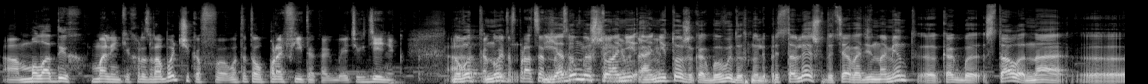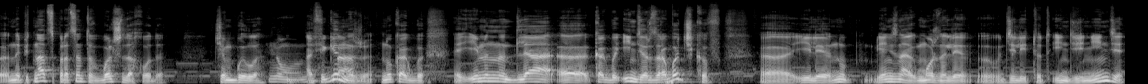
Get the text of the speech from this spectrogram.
а, молодых маленьких разработчиков а, вот этого профита, как бы, этих денег. Ну А, вот, ну, я думаю, что они, они тоже как бы выдохнули. Представляешь, вот у тебя в один момент э, как бы стало на, э, на 15% больше дохода чем было. Ну, Офигенно да. же. Ну, как бы, именно для, э, как бы, инди-разработчиков, э, или, ну, я не знаю, можно ли э, делить тут инди и не инди,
